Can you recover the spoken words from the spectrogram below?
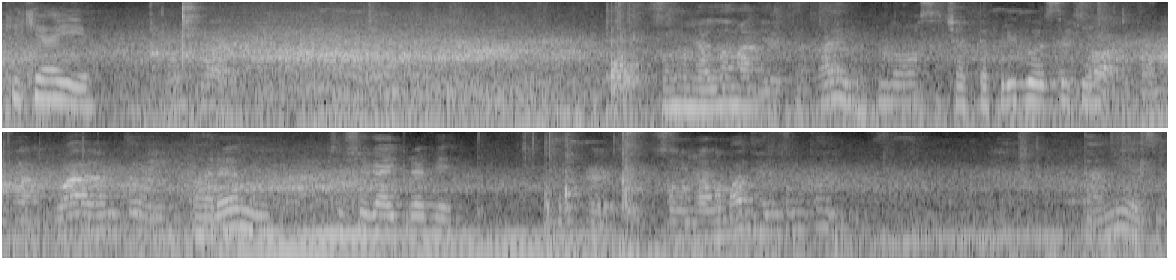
O que que é aí? Só no relo na madeira que tá caindo. Nossa, Thiago, tá perigoso isso aqui. Ó, tá amarrado com arame também. Arame? Deixa eu chegar aí pra ver. É, só não já na madeira pra não cair. Tá mesmo.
